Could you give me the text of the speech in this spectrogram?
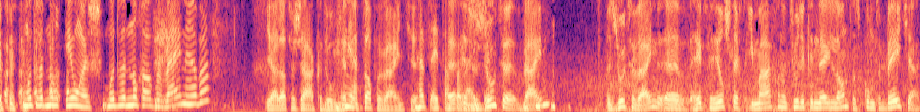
moeten we het nog, jongens, moeten we het nog over wijn hebben? Ja, dat we zaken doen. Het ja. etappenwijntje. Het etappenwijntje. Het is een zoete wijn. Een zoete wijn. Uh, heeft een heel slecht imago natuurlijk in Nederland. Dat komt een beetje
